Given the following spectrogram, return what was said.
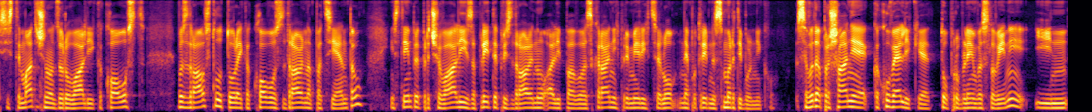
sistematično nadzorovali kakovost v zdravstvu, torej kakovost zdravljenja pacijentov in s tem preprečevali zaplete pri zdravljenju ali pa v skrajnih primerih celo nepotrebne smrti bolnikov. Seveda je vprašanje, kako velik je to problem v Sloveniji. In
